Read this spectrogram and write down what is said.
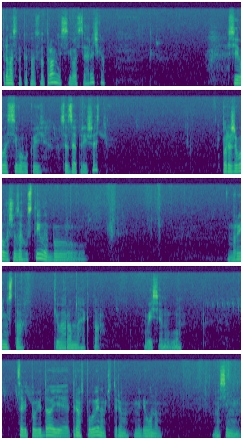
13-15 травня сілася гречка. Сіла сівалкою СЗ-36. Переживали, що загустили, бо в районі 100 кг на гектар висіяно було. Це відповідає 3,5-4 мільйонам насінин.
